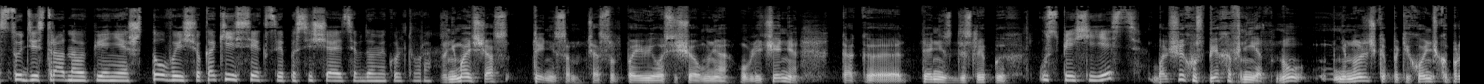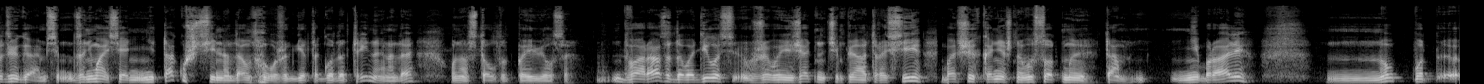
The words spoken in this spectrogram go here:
студии эстрадного пения, что вы еще, какие секции посещаете в Доме культуры? Занимаюсь сейчас теннисом. Сейчас вот появилось еще у меня увлечение, как э, теннис для слепых. Успехи есть? Больших успехов нет. Ну, немножечко потихонечку продвигаемся. Занимаюсь я не так уж сильно давно, уже где-то года три, наверное, да, у нас стол тут появился. Два раза доводилось уже выезжать на чемпионат России. Больших, конечно, высот мы там не брали. Ну, вот э,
